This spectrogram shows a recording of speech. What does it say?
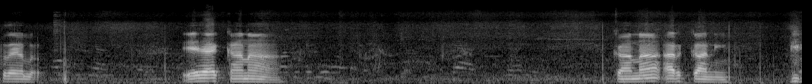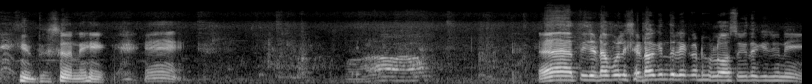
কোথায় গেল? এ হ্যাঁ কানা। কানা আর কানি। দুজনে হ্যাঁ। হ্যাঁ তুই যেটা বলি সেটাও কিন্তু রেকর্ড হলো, অসুবিধা কিছু নেই।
